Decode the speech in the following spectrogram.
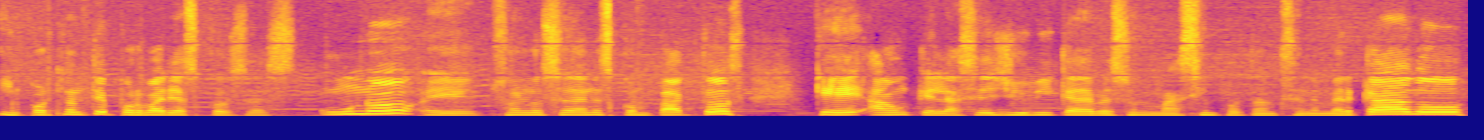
importante por varias cosas. Uno, eh, son los sedanes compactos, que aunque las SUV cada vez son más importantes en el mercado,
